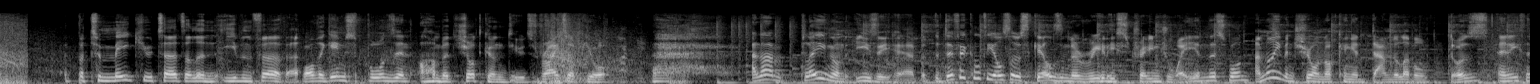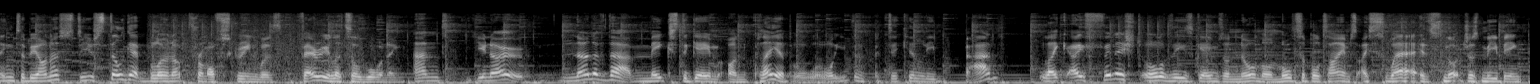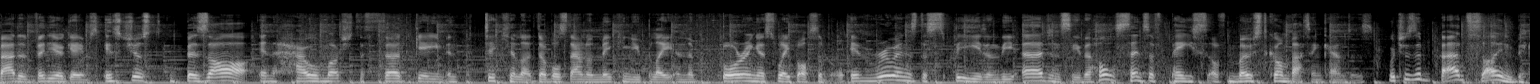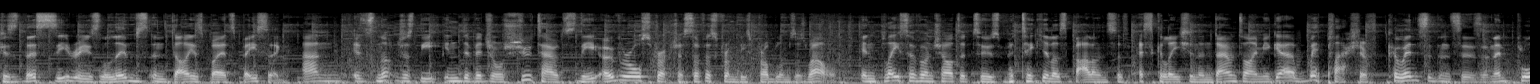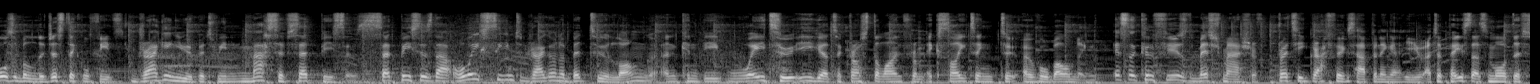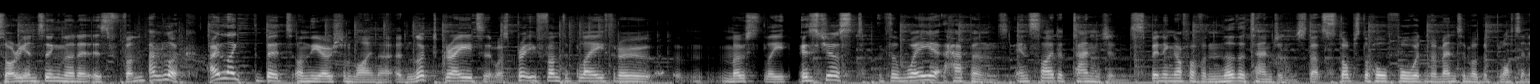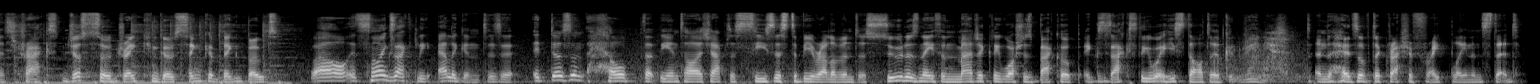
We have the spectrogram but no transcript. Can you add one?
but to make you turtle in even further, while the game spawns in armored shotgun dudes right up your... And I'm playing on easy here, but the difficulty also scales in a really strange way in this one. I'm not even sure knocking it down the level does anything, to be honest. You still get blown up from off-screen with very little warning. And, you know, none of that makes the game unplayable or even particularly bad. Like, I finished all of these games on normal multiple times. I swear it's not just me being bad at video games. It's just bizarre in how much the third game in particular doubles down on making you play in the boringest way possible. It ruins the speed and the urgency, the whole sense of pace of most combat encounters. Which is a bad sign because this series lives and dies by its pacing. And it's not just the individual shootouts, the overall structure suffers from these problems as well. In place of Uncharted 2's meticulous balance of escalation and downtime, you get a whiplash of coincidences and implausible logistical feats dragging you between massive set pieces. Set pieces that always seem to drag on a bit too long and can be way too eager to cross the line from exciting to overwhelming. It's a confused mishmash of pretty graphics happening at you at a pace that's more disorienting than it is fun. And look, I liked the bit on the ocean liner. It looked great, it was pretty fun to play through, uh, mostly. It's just the way it happens inside a tangent, spinning off of another tangent that stops the whole forward momentum of the plot in its tracks, just so Drake can go sink a big boat. Well, it's not exactly elegant, is it? It doesn't help that the entire chapter ceases to be relevant as soon as Nathan magically washes back up exactly where he started Convenient. and the heads off to crash a freight plane instead.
